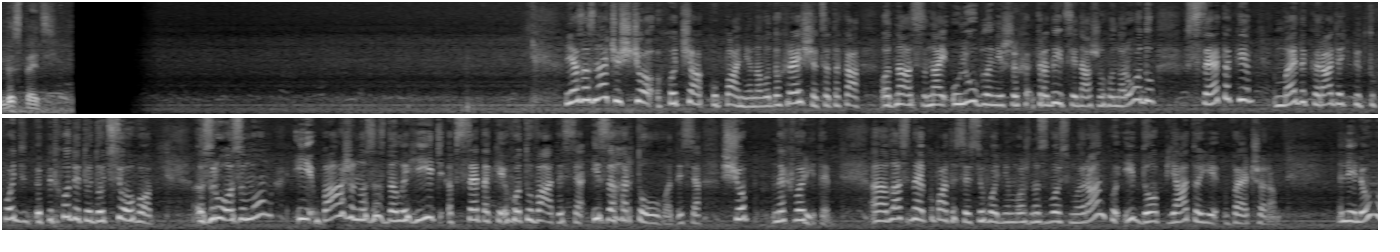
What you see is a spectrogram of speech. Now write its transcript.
безпеці. Я зазначу, що, хоча купання на водохреща це така одна з найулюбленіших традицій нашого народу, все-таки медики радять підходити до цього з розумом і бажано заздалегідь все-таки готуватися і загартовуватися, щоб не хворіти. Е, Власне, купатися сьогодні можна з 8 ранку і до 5 вечора. Лілю.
